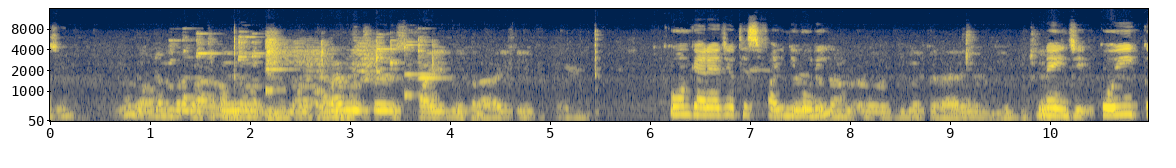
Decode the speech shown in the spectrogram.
ਸੀ ਇੱਕ ਨੰਬਰ ਵਾਰਡ ਦੇ ਕਹਿੰਦਾ ਵੀ ਉੱਤੇ ਸਫ਼ਾਈ ਨਹੀਂ ਕਰਾ ਰਹੀ ਕੀ ਕੌਣ ਕਹਿ ਰਿਹਾ ਜੀ ਉੱਥੇ ਸਫ਼ਾਈ ਨਹੀਂ ਹੋ ਰਹੀ? ਜਿਹੜੇ ਉੱਥੇ ਰਹਿ ਰਹੇ ਨੇ ਪੁੱਛੇ ਨਹੀਂ ਜੀ ਕੋਈ ਇੱਕ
